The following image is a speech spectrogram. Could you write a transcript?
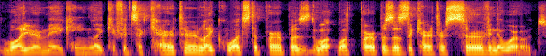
what you're making? Like if it's a character like what's the purpose what, what purpose does the character serve in the world?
